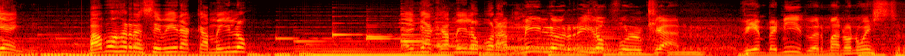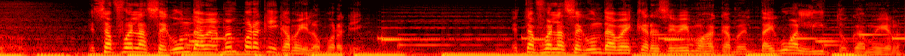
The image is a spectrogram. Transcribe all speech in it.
Bien, vamos a recibir a Camilo. Venga, Camilo, por aquí. Camilo Rijo Fulcar. Bienvenido, hermano nuestro. Esa fue la segunda vez. Ven por aquí, Camilo, por aquí. Esta fue la segunda vez que recibimos a Camilo. Está igualito, Camilo.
